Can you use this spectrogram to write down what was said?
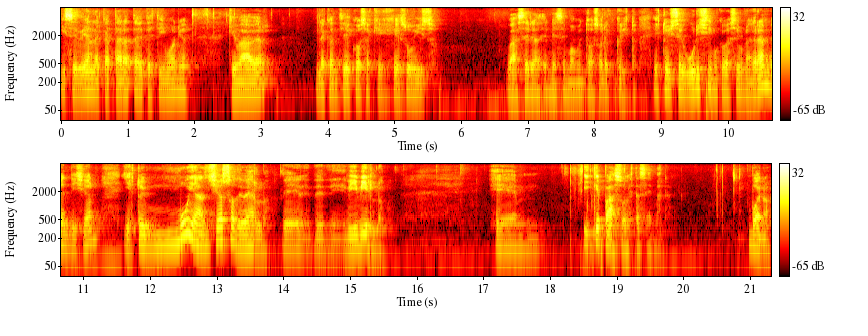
y se vean la catarata de testimonios que va a haber y la cantidad de cosas que Jesús hizo va a ser en ese momento a solas con Cristo. Estoy segurísimo que va a ser una gran bendición y estoy muy ansioso de verlo, de, vivirlo. Em, ¿Y qué pasó esta semana? Bueno,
